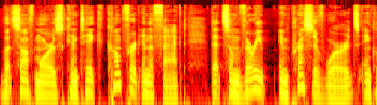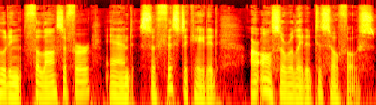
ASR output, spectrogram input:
But sophomores can take comfort in the fact that some very impressive words, including philosopher and sophisticated, are also related to sophos.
